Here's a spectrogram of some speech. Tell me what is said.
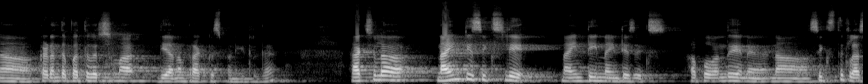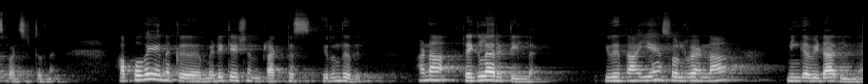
நான் கடந்த பத்து வருஷமாக தியானம் ப்ராக்டிஸ் பண்ணிகிட்டு இருக்கேன். ஆக்சுவலாக நைன்டி சிக்ஸ்லேயே நைன்டீன் நைன்டி சிக்ஸ் அப்போ வந்து என்னை நான் சிக்ஸ்த்து கிளாஸ் படிச்சுட்டு இருந்தேன். அப்போவே எனக்கு மெடிடேஷன் ப்ராக்டிஸ் இருந்தது. ஆனால் ரெகுலாரிட்டி இல்லை. இது நான் ஏன் சொல்கிறேன்னா நீங்கள் விடாதீங்க.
